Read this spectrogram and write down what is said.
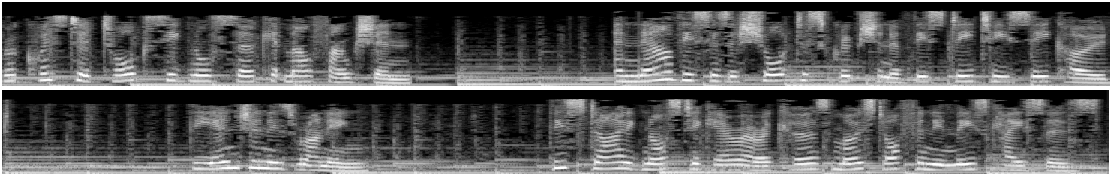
Requested torque signal circuit malfunction. And now this is a short description of this DTC code. The engine is running. This diagnostic error occurs most often in these cases.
